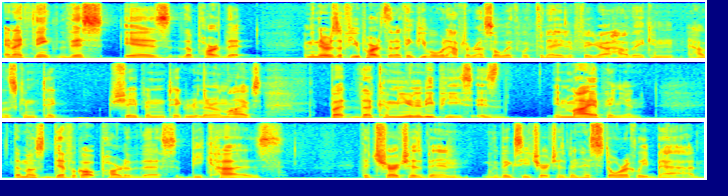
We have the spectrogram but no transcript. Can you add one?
And I think this is the part that I mean there's a few parts that I think people would have to wrestle with with today to figure out how they can how this can take shape and take root in their own lives. But the community piece is in my opinion the most difficult part of this because the church has been the Big C church has been historically bad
